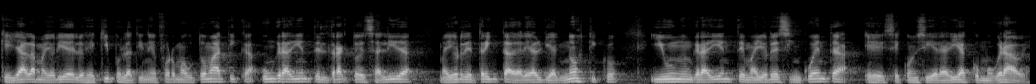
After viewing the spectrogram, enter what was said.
que ya la mayoría de los equipos la tiene de forma automática, un gradiente del tracto de salida mayor de 30 daría el diagnóstico y un gradiente mayor de 50 eh, se consideraría como grave.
